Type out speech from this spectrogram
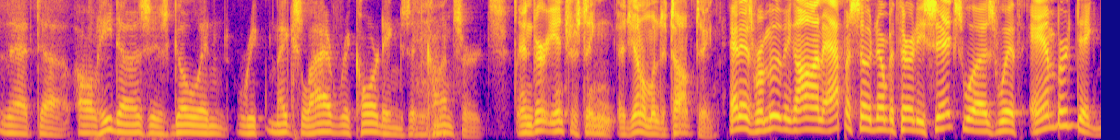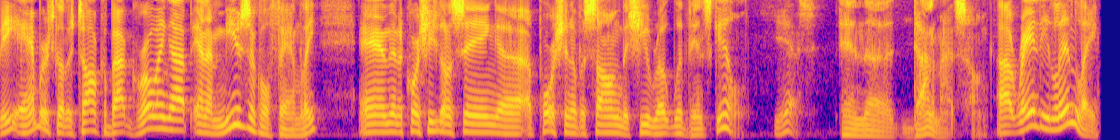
that uh, all he does is go and re- makes live recordings Mm-hmm. at concerts. and very interesting uh, gentleman to talk to. And as we're moving on, episode number 36 was with Amber Digby. Amber's going to talk about growing up in a musical family. And then, of course, she's going to sing uh, a portion of a song that she wrote with Vince Gill Yes. In the Dynamite song. Uh, Randy Lindley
